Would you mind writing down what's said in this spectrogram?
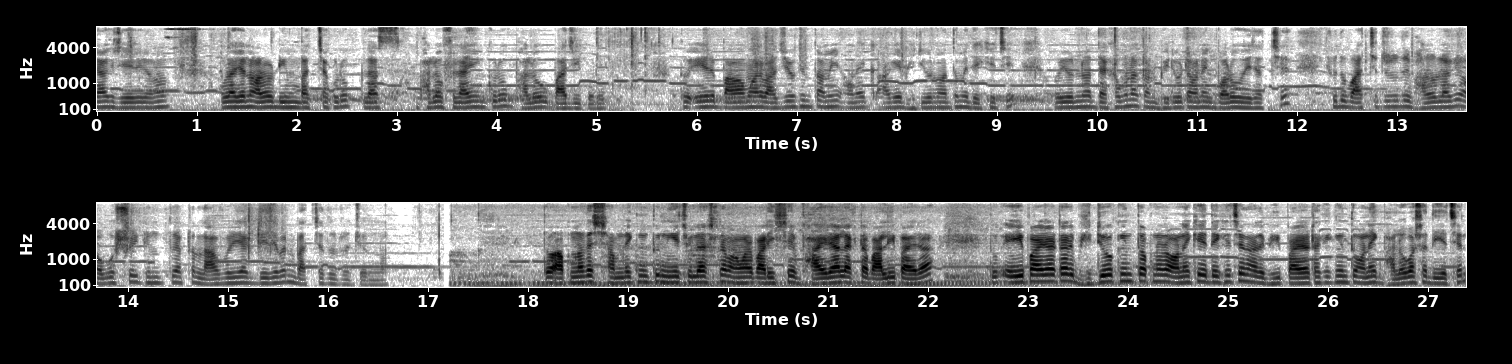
যাক, যে যেন ওরা যেন আরও ডিম বাচ্চা করুক প্লাস ভালো ফ্লাইং করুক, ভালো বাজি করুক। তো এর বাবা মার বাজিও কিন্তু আমি অনেক আগে ভিডিওর মাধ্যমে দেখেছি। ওই জন্য আর দেখাবো না, কারণ ভিডিওটা অনেক বড় হয়ে যাচ্ছে। শুধু বাচ্চা দুটো যদি ভালো লাগে, অবশ্যই কিন্তু একটা লাভ রিয়াক্ট দিয়ে যাবেন বাচ্চা দুটোর জন্য। তো আপনাদের সামনে কিন্তু নিয়ে চলে আসলাম আমার বাড়ির সে ভাইরাল একটা বালি পায়রা। তো এই পায়রাটার ভিডিও কিন্তু আপনারা অনেকেই দেখেছেন আর ভি পায়রাটাকে কিন্তু অনেক ভালোবাসা দিয়েছেন।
